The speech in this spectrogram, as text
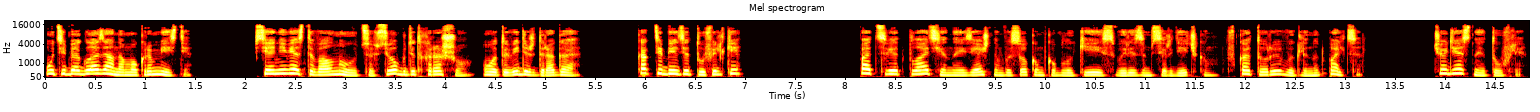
«У тебя глаза на мокром месте. Все невесты волнуются, все будет хорошо. Вот увидишь, дорогая. Как тебе эти туфельки?» Под цвет платья на изящном высоком каблуке и с вырезом-сердечком, в которые выглянут пальцы. Чудесные туфли.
